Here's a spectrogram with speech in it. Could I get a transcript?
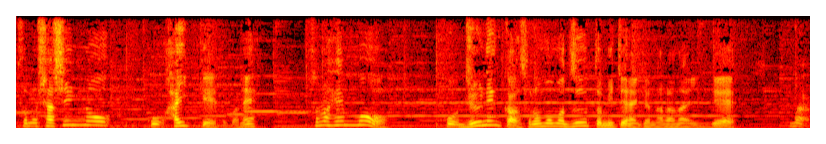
ー、その写真のこう背景とかね、その辺も、こう10年間そのままずっと見てなきゃならないんで、まあ、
